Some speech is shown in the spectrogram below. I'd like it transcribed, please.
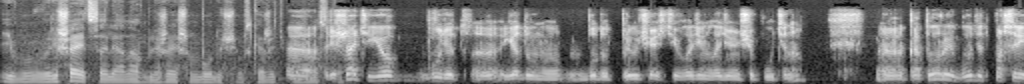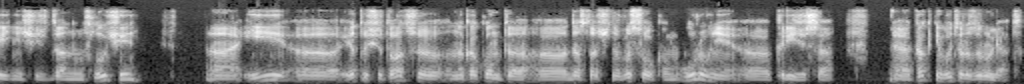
И решается ли она в ближайшем будущем, скажите, э, пожалуйста. Решать ее будет, э, я думаю, будут при участии Владимира Владимировича Путина, э, который будет посредничать в данном случае, и эту ситуацию на каком-то достаточно высоком уровне кризиса как-нибудь разрулят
